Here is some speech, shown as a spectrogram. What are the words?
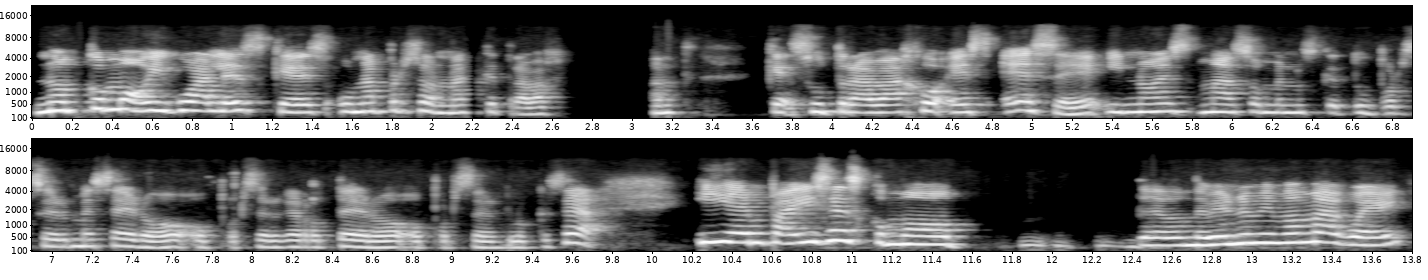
No como iguales, que es una persona que trabaja, que su trabajo es ese y no es más o menos que tú por ser mesero o por ser garrotero o por ser lo que sea. Y en países como de donde viene mi mamá, güey,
